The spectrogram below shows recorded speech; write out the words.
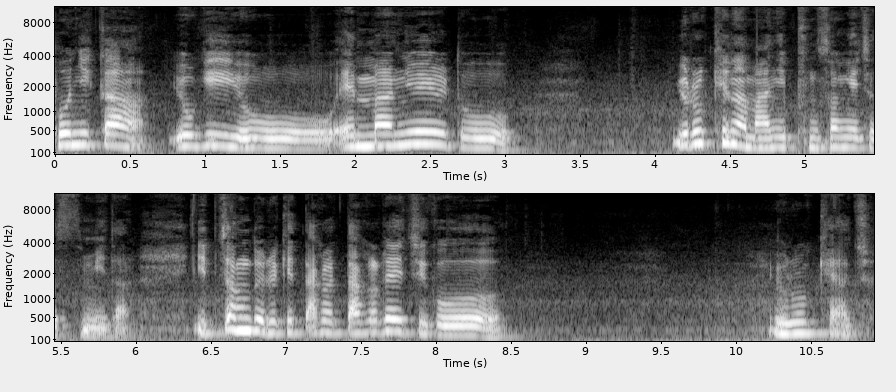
보니까 여기 요 엠마뉴엘도 요렇게나 많이 풍성해졌습니다. 입장도 이렇게 따글따글해지고 요렇게 하죠.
